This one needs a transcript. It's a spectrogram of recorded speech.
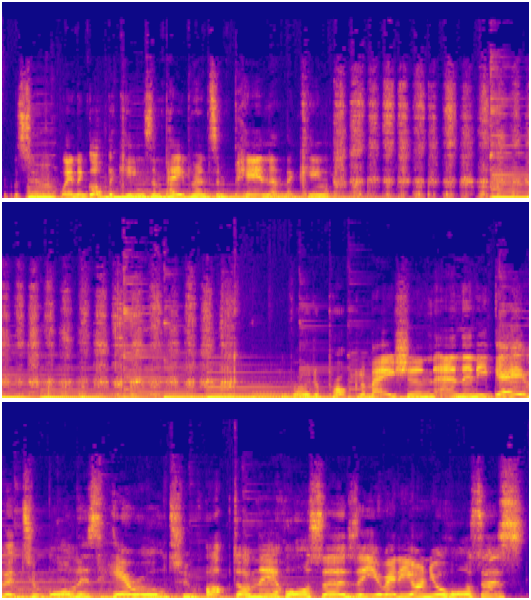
the servant went and got the king some paper and some pen, and the king wrote a proclamation, and then he gave it to all his heralds who hopped on their horses. Are you ready on your horses?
